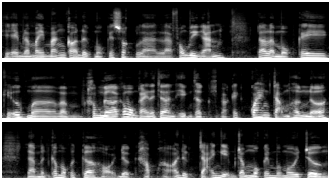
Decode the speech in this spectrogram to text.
Thì em đã may mắn có được một cái suất là là phóng viên ảnh. Đó là một cái cái ước mơ và không ngờ có một ngày nó trở thành hiện thực. Và cái quan trọng hơn nữa là mình có một cái cơ hội được học hỏi, được trải nghiệm trong một cái môi trường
